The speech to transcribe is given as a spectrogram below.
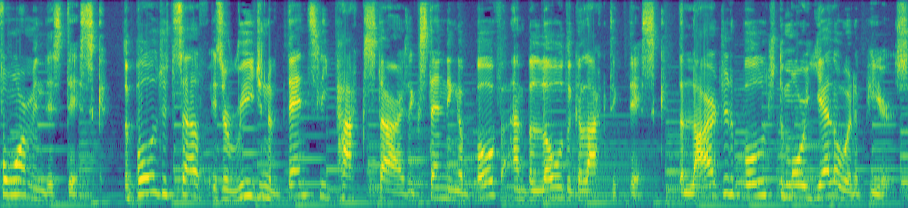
form in this disk. The bulge itself is a region of densely packed stars extending above and below the galactic disk. The larger the bulge, the more yellow it appears,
